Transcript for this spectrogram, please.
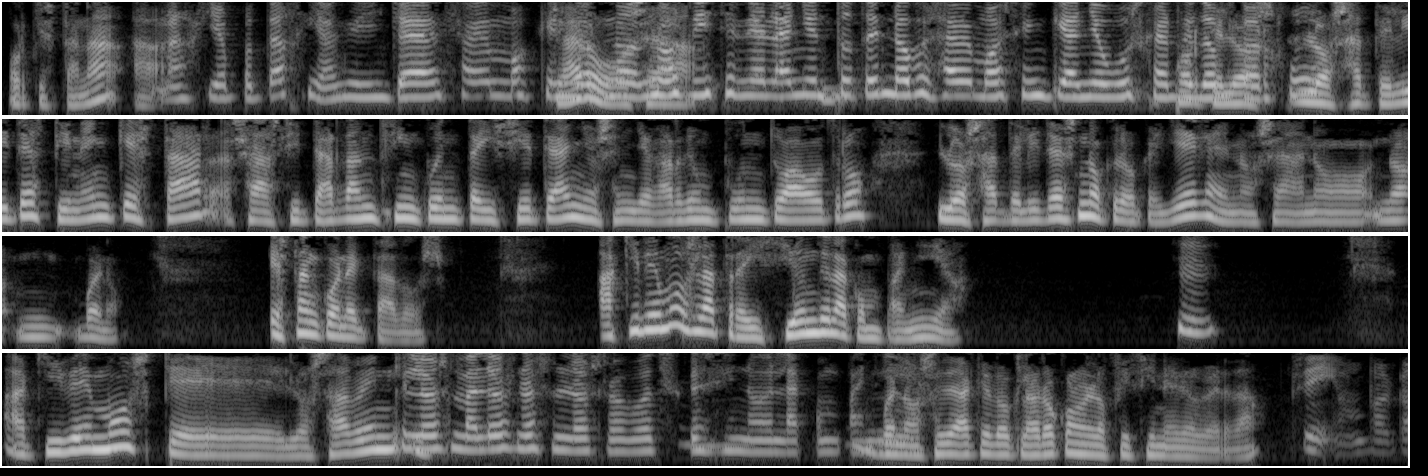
Porque están a. a- Magia potagia, que ya sabemos que Claro, no, no- o sea- nos dicen el año, entonces no sabemos en qué año buscar de porque Doctor los, Who. los satélites tienen que estar. O sea, si tardan 57 años en llegar de un punto a otro, los satélites no creo que lleguen. O sea, no. no bueno, están conectados. Aquí vemos la traición de la compañía. Hmm. Aquí vemos que lo saben. Que y- los malos no son los robots, que sino la compañía. Bueno, eso ya quedó claro con el oficinero, ¿verdad? Sí, un poco.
